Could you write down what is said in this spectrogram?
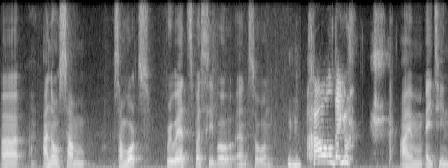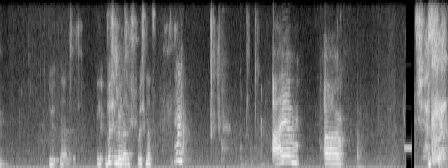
Uh, I know some some words. Привет, спасибо, and so on. How old are you? I'm 18. 19. 18. 18. I am... Uh... Сейчас.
